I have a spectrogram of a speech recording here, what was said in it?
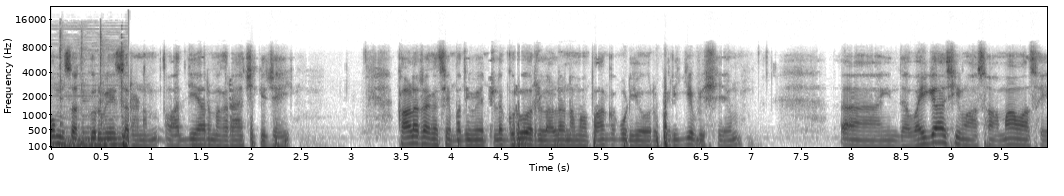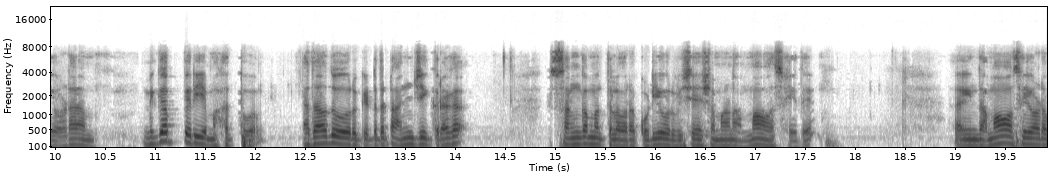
ஓம் சத்குருவே சரணம். வாத்தியார் மகராஜிக்கு ஜெய். கால ரகசிய பதிவேட்டில் குருவர்களால் நம்ம பார்க்கக்கூடிய ஒரு பெரிய விஷயம் இந்த வைகாசி மாதம் அமாவாசையோட மிகப்பெரிய மகத்துவம். அதாவது ஒரு கிட்டத்தட்ட அஞ்சு கிரக சங்கமத்தில் வரக்கூடிய ஒரு விசேஷமான அமாவாசை இது. இந்த அமாவாசையோட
